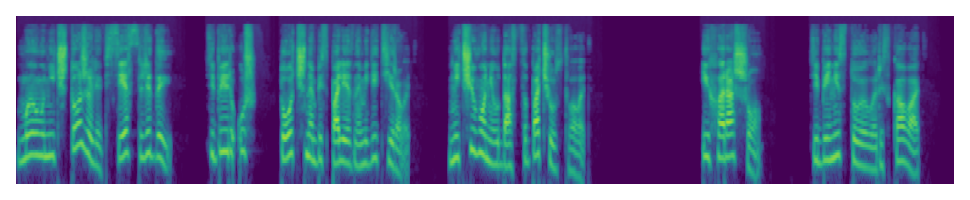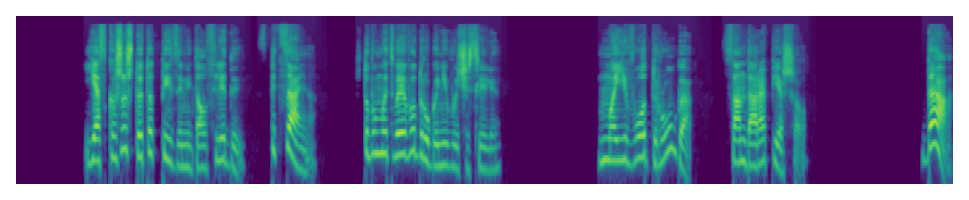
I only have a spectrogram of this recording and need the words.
Мы уничтожили все следы. Теперь уж точно бесполезно медитировать ничего не удастся почувствовать. И хорошо, тебе не стоило рисковать. Я скажу, что это ты заметал следы. Специально, чтобы мы твоего друга не вычислили. Моего друга? Сандар опешил. Да,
